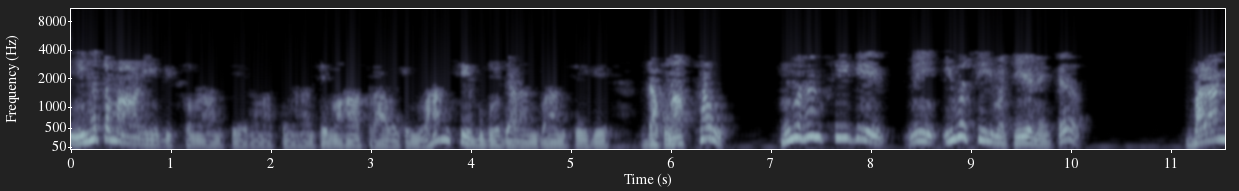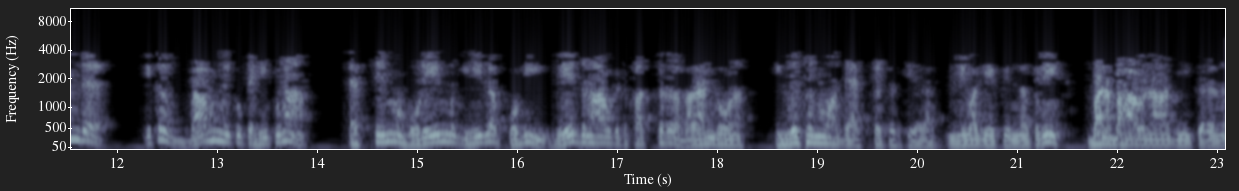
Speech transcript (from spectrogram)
නිහතමානී වික්ෂුන් වහන්සේ නමක් උන්වහන්සේ මහා ශ්‍රාවකින් වහන්සේ බුදුරජාණන් වහන්සේගේ දකුණක්සව් මුවහන්සේගේ මේ ඉවසීම කියන එක බලන්ද එක බ්‍රාහ්මණෙකුට හිතුණා ඇත්තෙන්ම හොරේන්ම ගිහිලා පොඩි වේදනාවකට පත් කරලා බලන්න ඕන ඉවසනවාද ඇත්තට කියලා. මේ වගේ පින්නතුනි බණ භාවනාදී කරන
